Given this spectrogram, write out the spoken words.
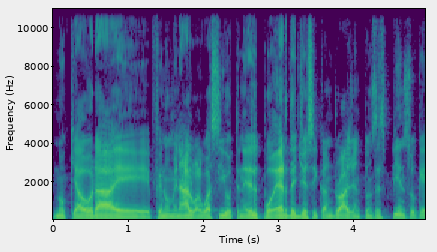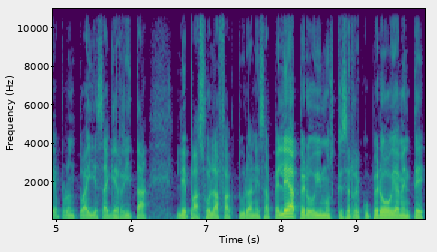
noqueadora eh, fenomenal o algo así, o tener el poder de Jessica Andrade. Entonces pienso que de pronto ahí esa guerrita le pasó la factura en esa pelea, pero vimos que se recuperó obviamente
